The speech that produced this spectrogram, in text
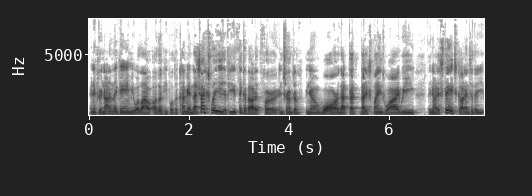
and if you're not in the game, you allow other people to come in. That's actually, if you think about it, for in terms of you know war, that that that explains why we, the United States, got into the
